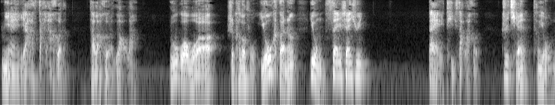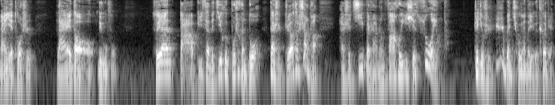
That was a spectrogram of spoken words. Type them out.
碾压萨拉赫的。萨拉赫老了，如果我是克洛普，有可能用三山勋代替萨拉赫。之前曾有南野拓实。来到利物浦，虽然打比赛的机会不是很多，但是只要他上场，还是基本上能发挥一些作用的。这就是日本球员的一个特点。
